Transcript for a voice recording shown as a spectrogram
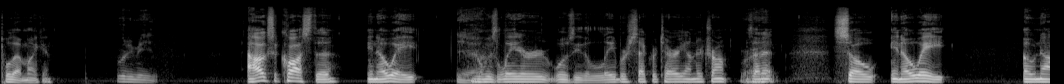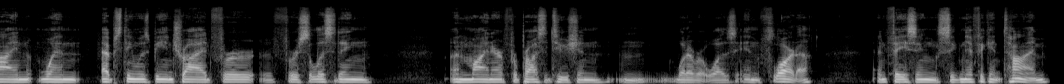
Pull that mic in. what do you mean? Alex Acosta in 08, Yeah. who was later, what was he, the labor secretary under Trump? Is that it? So in 08, 09, when Epstein was being tried for for soliciting a minor for prostitution, and whatever it was, in Florida, and facing significant time,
